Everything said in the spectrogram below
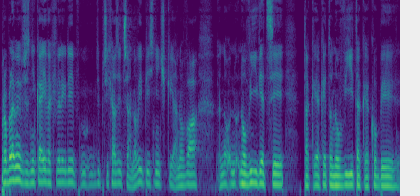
Problémy vznikají ve chvíli, kdy, kdy přichází třeba nové písničky a nová, no, no nové věci, tak jak je to nový, tak jakoby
